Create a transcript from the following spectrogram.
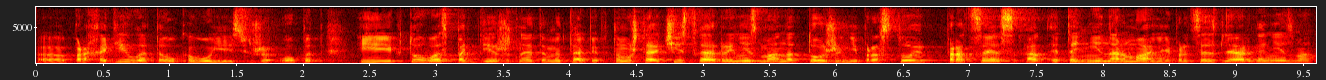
э, проходил это, у кого есть уже опыт, и кто вас поддержит на этом этапе. Потому что очистка организма, она тоже непростой процесс, а это ненормальный процесс для организма.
